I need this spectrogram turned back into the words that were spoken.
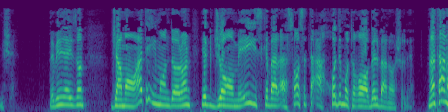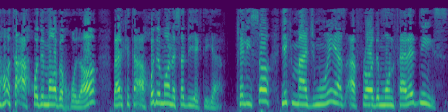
میشه. ببینید عزیزان جماعت ایمانداران یک جامعه است که بر اساس تعهد متقابل بنا شده. نه تنها تعهد ما به خدا بلکه تعهد ما نسبت به یکدیگر. کلیسا یک مجموعه از افراد منفرد نیست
